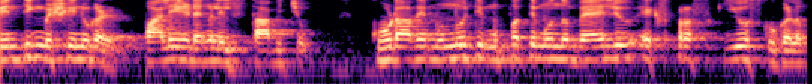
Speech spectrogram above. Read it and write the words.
വെൻഡിംഗ് മെഷീനുകൾ പലയിടങ്ങളിൽ സ്ഥാപിച്ചു. കൂടാതെ മുന്നൂറ്റി മുപ്പത്തിമൂന്ന് വാല്യൂ എക്സ്പ്രസ് കിയോസ്കുകളും.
